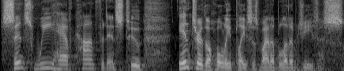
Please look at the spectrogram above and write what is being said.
since we have confidence to enter the holy places by the blood of Jesus,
